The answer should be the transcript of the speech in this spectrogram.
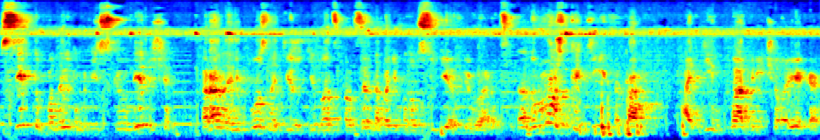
все, кто подают на политическое убежище, рано или поздно те же те 20% они потом в суде отбиваются. Да? Ну, может, какие-то там один, два, три человека,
